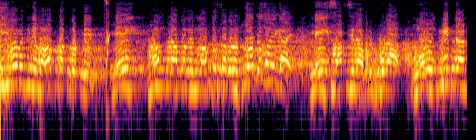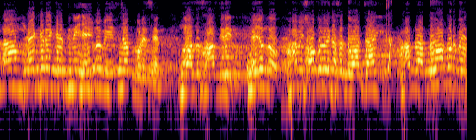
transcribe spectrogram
এইভাবে তিনি মহব্বত করতেন এই খানকা বলেন মাদ্রাসা বলেন, যত জায়গায় এই সাকসিনা ফুরফুরা মরুম পীরটার নাম রেখে রেখে তিনি এইভাবে ইজ্জত করেছেন মুআজ্জাজ হাজিরিন এই জন্য আমি সকলের কাছে দোয়া চাই, আপনারা দোয়া করবেন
